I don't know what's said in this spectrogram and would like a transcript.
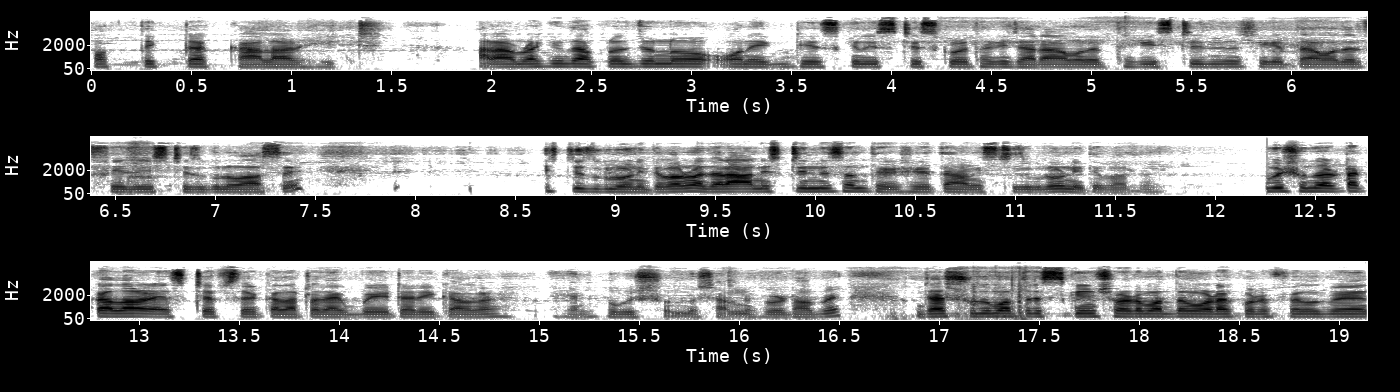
প্রত্যেকটা কালার হিট আর আমরা কিন্তু আপনার জন্য অনেক ড্রেস কিন্তু স্টেজ করে থাকি। যারা আমাদের থেকে স্টেজ দিচ্ছে সেক্ষেত্রে আমাদের ফেজে স্টেজগুলো আছে। স্টিচগুলো নিতে পারবেন যারা আনস্টিচ নিচ্ছেন থেকে সেক্ষেত্রে আনস্টিচগুলো নিতে পারবেন খুবই সুন্দর একটা কালার স্টেপসের কালারটা দেখবে এটারই কালার এখানে খুবই সুন্দর সামনে পুরোটা হবে। যা শুধুমাত্র স্ক্রিনশটের মাধ্যমে অর্ডার করে ফেলবেন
